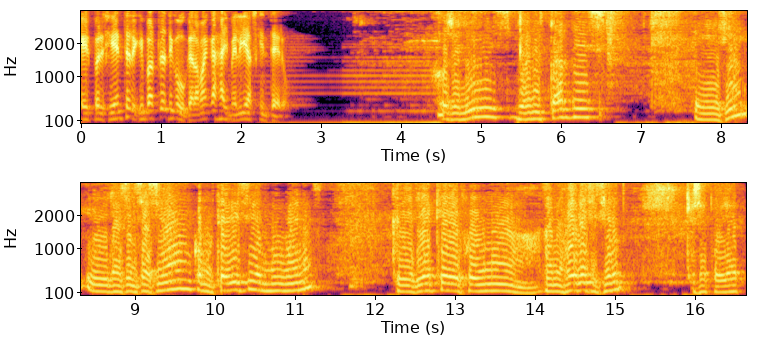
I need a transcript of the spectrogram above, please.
el presidente del equipo Atlético Bucaramanga Jaime Elías Quintero. José Luis, buenas tardes. Eh, sí, eh, la sensación, como usted dice, muy buena. Creería que fue una, la mejor decisión se podía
